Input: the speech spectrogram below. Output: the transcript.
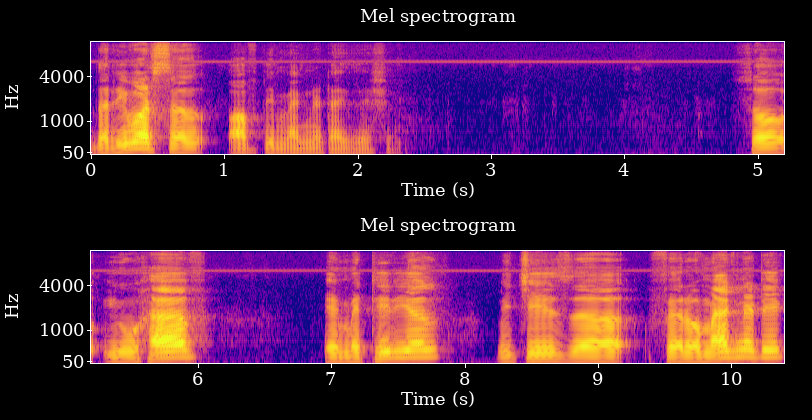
the reversal of the magnetization. So, you have a material which is uh, ferromagnetic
